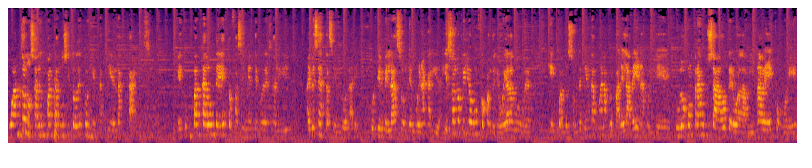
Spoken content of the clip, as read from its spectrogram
¿Cuánto nos sale un pantaloncito de estos en estas tiendas carísimas? Un pantalón de estos fácilmente puede salir, hay veces hasta 100 dólares, porque en verdad son de buena calidad. Y eso es lo que yo busco cuando yo voy a la Google, que cuando son de tiendas buenas, pues vale la pena, porque tú lo compras usado, pero a la misma vez, como es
